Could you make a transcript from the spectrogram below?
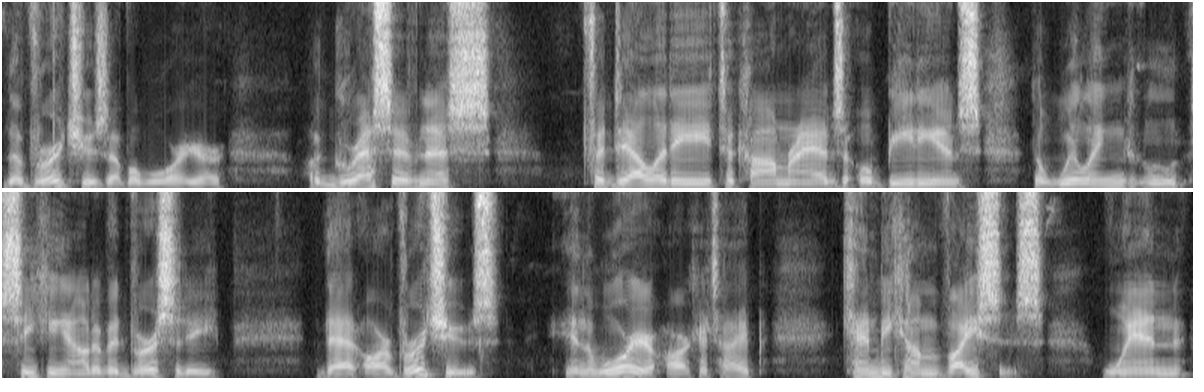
the virtues of a warrior, aggressiveness, fidelity to comrades, obedience, the willing seeking out of adversity, that are virtues in the warrior archetype can become vices when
